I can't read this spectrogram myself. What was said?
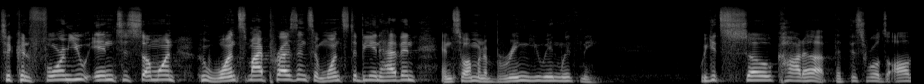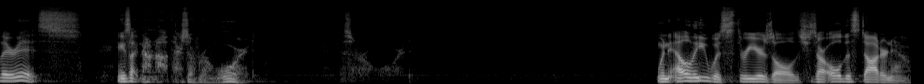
to conform you into someone who wants my presence and wants to be in heaven. And so I'm going to bring you in with me. We get so caught up that this world's all there is. And he's like, no, no, there's a reward. There's a reward. When Ellie was three years old, she's our oldest daughter now.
